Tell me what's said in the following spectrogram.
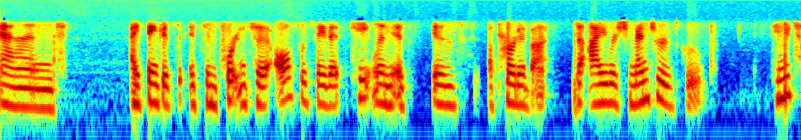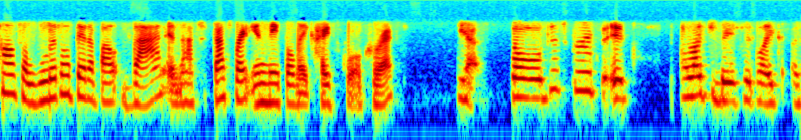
and I think it's it's important to also say that Caitlin is is a part of a, the Irish Mentors Group. Can you tell us a little bit about that? And that's that's right in Maple Lake High School, correct? Yes. So this group, it's I like to base it like a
